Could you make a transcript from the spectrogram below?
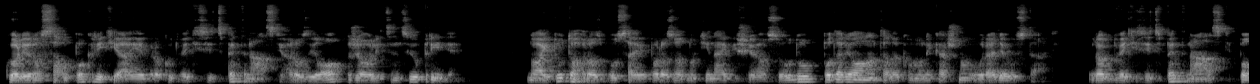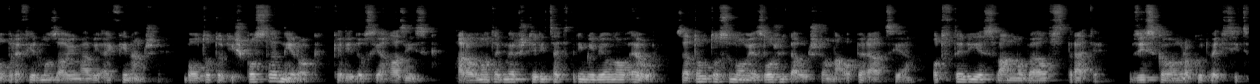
Kvôli rozsahu pokrytia jej v roku 2015 hrozilo, že o licenciu príde. No aj túto hrozbu sa jej po rozhodnutí Najvyššieho súdu podarilo na telekomunikačnom úrade ustáť. Rok 2015 bol pre firmu zaujímavý aj finančne. Bol to totiž posledný rok, kedy dosiahla zisk a rovno takmer 43 miliónov eur. Za touto sumou je zložitá účtovná operácia, odvtedy je Swan Mobile v strate. V ziskovom roku 2015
